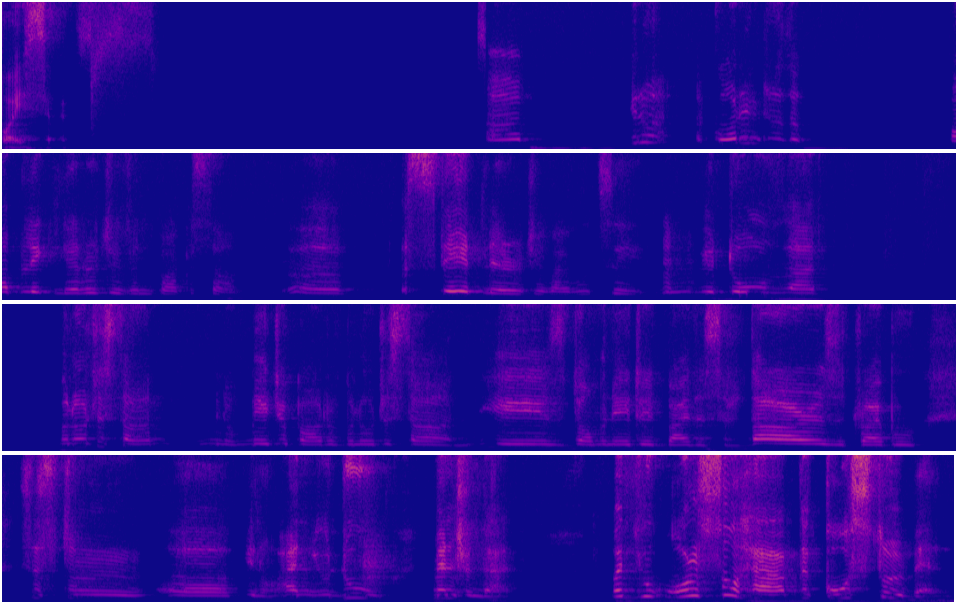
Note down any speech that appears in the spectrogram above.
voices. Uh, you know, according to the public narrative in Pakistan, uh, a state narrative, I would say, we're told that Balochistan, you know, major part of Balochistan is dominated by the Sardars, the tribal system, uh, you know, and you do mention that. But you also have the coastal belt,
